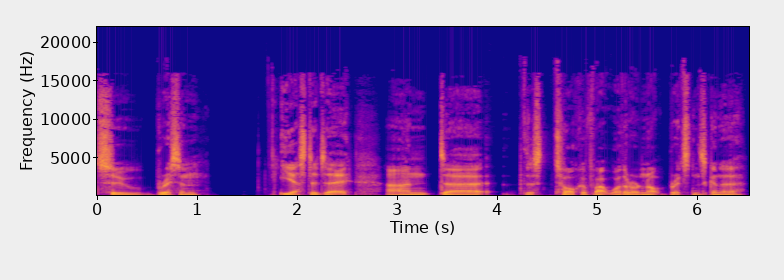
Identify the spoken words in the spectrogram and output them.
to Britain yesterday. And, uh, there's talk about whether or not Britain's going to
